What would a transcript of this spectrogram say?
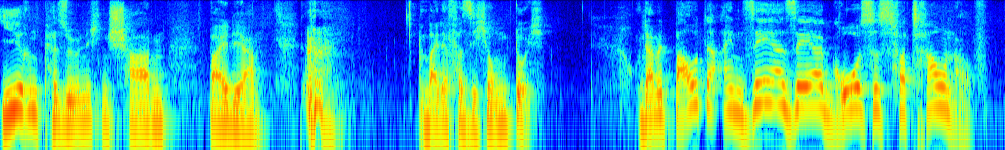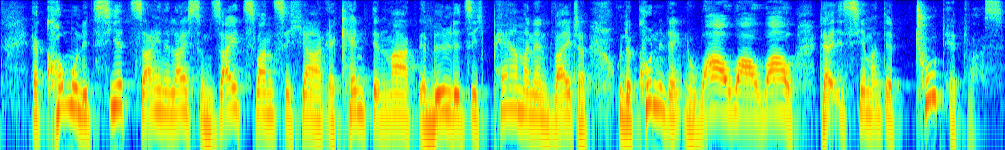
Ihren persönlichen Schaden bei der, bei der Versicherung durch. Und damit baut er ein sehr, sehr großes Vertrauen auf. Er kommuniziert seine Leistung seit 20 Jahren. Er kennt den Markt, er bildet sich permanent weiter. Und der Kunde denkt nur, wow, wow, wow, da ist jemand, der tut etwas.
